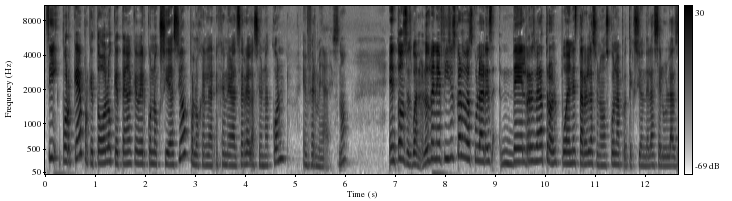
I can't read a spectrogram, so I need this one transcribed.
Sí, ¿por qué? Porque todo lo que tenga que ver con oxidación, por lo general se relaciona con enfermedades, ¿no? Entonces, bueno, los beneficios cardiovasculares del resveratrol pueden estar relacionados con la protección de las células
